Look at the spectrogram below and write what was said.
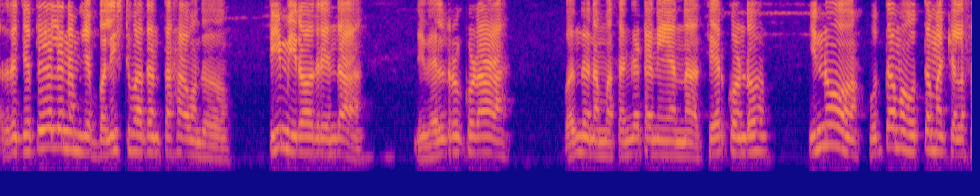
ಅದರ ಜೊತೆಯಲ್ಲಿ ನಮಗೆ ಬಲಿಷ್ಠವಾದಂತಹ ಒಂದು ಟೀಮ್ ಇರೋದರಿಂದ ನೀವೆಲ್ಲರೂ ಕೂಡ ಬಂದು ನಮ್ಮ ಸಂಘಟನೆಯನ್ನು ಸೇರಿಕೊಂಡು ಇನ್ನೂ ಉತ್ತಮ ಉತ್ತಮ ಕೆಲಸ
